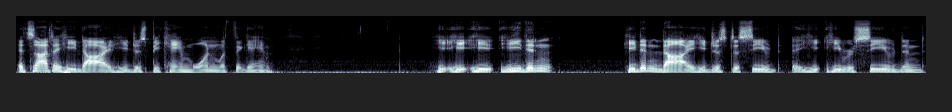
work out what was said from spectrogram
It's not that he died, he just became one with the game. He he he, he didn't he didn't die, he just deceived he, he received and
